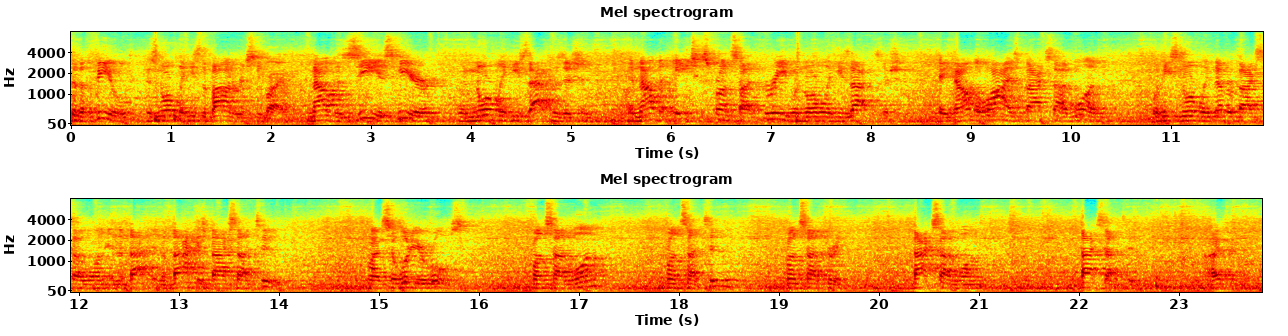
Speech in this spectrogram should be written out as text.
to the field because normally he's the boundary receiver. Right. Now the Z is here when normally he's that position, and now the H is frontside three when normally he's that position. Okay, now the Y is backside one when he's normally never backside one, and the back and the back is backside two. All right, so what are your rules? Frontside one, frontside two, frontside three, backside one, backside two. All right,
